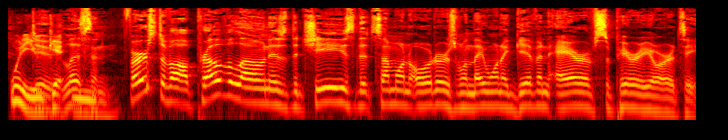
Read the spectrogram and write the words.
What are you Dude, getting? listen. First of all, provolone is the cheese that someone orders when they want to give an air of superiority.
